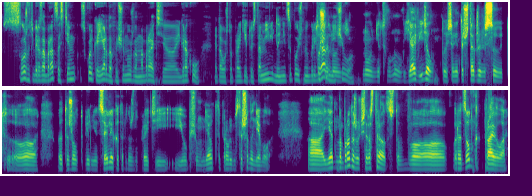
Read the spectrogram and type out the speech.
сложно тебе разобраться с тем, сколько ярдов еще нужно набрать э, игроку для того, чтобы пройти. То есть там не видно ни цепочную бригаду, Слушай, ну, ничего. Ну, нет, ну, я видел. То есть они точно так же рисуют э, вот эту желтую линию цели, которую нужно пройти. И, в общем, у меня вот этой проблемы совершенно не было. А, я, наоборот, даже очень расстраивался, что в э, Red Zone, как правило,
